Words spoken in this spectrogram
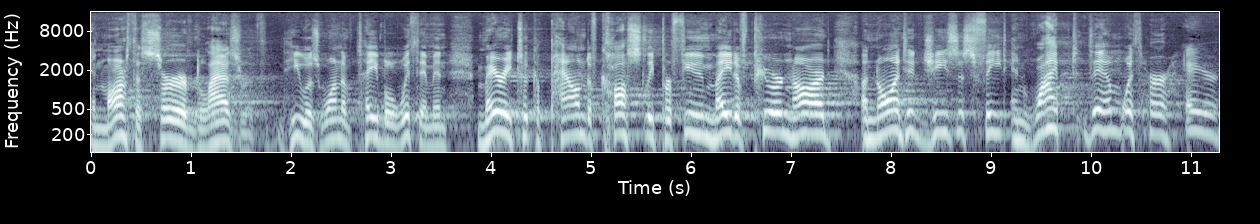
And Martha served Lazarus. He was one of table with him. And Mary took a pound of costly perfume made of pure nard, anointed Jesus' feet, and wiped them with her hair.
